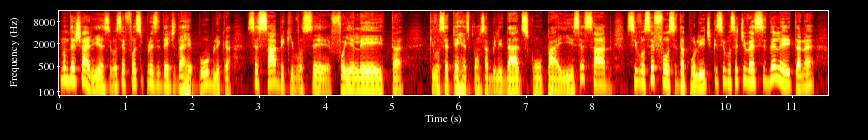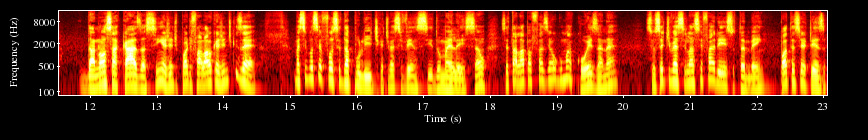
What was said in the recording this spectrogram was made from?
Não deixaria. Se você fosse presidente da República, você sabe que você foi eleita, que você tem responsabilidades com o país, você sabe. Se você fosse da política e se você tivesse sido eleita, né? Da nossa casa, assim, a gente pode falar o que a gente quiser. Mas se você fosse da política, tivesse vencido uma eleição, você está lá para fazer alguma coisa, né? Se você tivesse lá, você faria isso também. Pode ter certeza.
